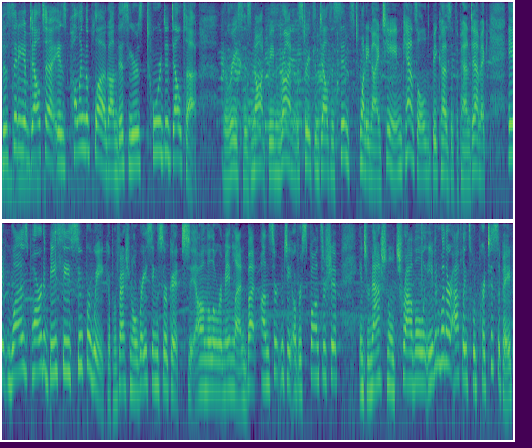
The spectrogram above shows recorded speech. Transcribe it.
The city of Delta is pulling the plug on this year's Tour de Delta. The race has not been run in the streets of Delta since 2019, canceled because of the pandemic. It was part of BC Super Week, a professional racing circuit on the lower mainland, but uncertainty over sponsorship, international travel, even whether athletes would participate,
